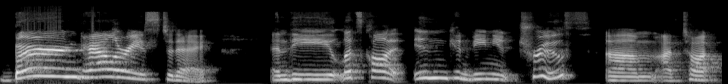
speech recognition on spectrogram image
burn calories today. And the let's call it inconvenient truth um, I've taught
